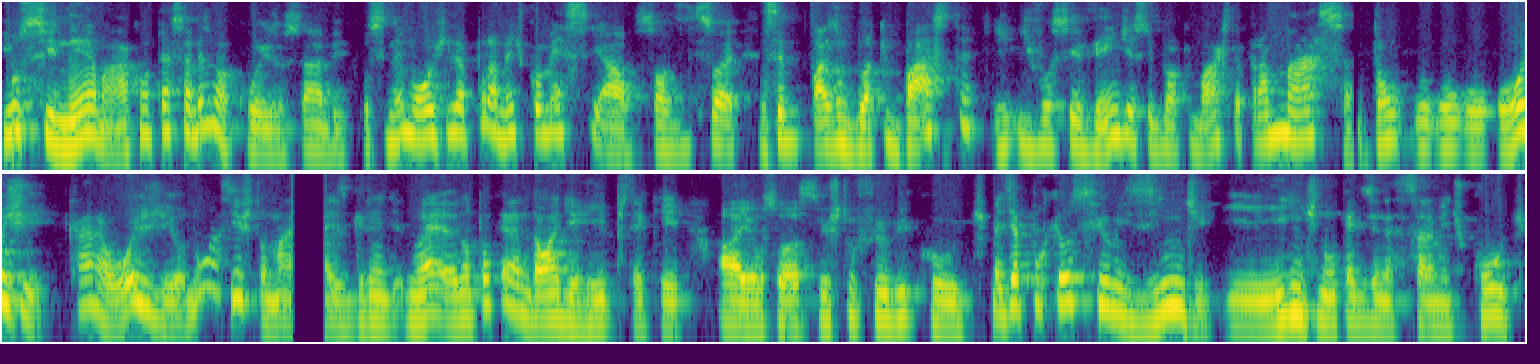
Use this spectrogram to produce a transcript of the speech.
e o cinema acontece a mesma coisa sabe? O cinema hoje ele é puramente comercial só, só você faz um blockbuster e, e você vende esse blockbuster para massa. Então o, o, hoje cara hoje eu não assisto mais mais grande. Não é, eu não tô querendo dar uma de hipster aqui, ah, eu só assisto filme cult. Mas é porque os filmes indie, e indie não quer dizer necessariamente cult,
